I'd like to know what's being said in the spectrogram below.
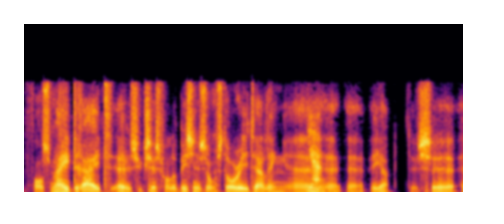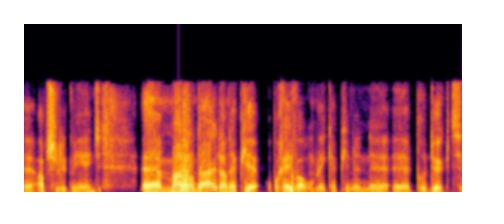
Volgens mij draait uh, succesvolle business om storytelling. ja. ja, dus absoluut mee eens. maar vandaar, dan heb je op een gegeven ogenblik heb je een product.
